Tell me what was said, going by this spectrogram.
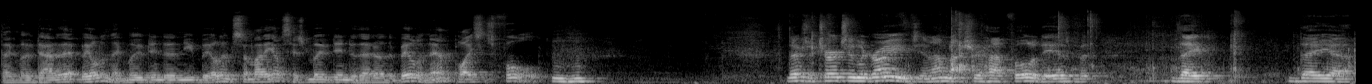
They moved out of that building. They moved into a new building. Somebody else has moved into that other building. Now the place is full. Mm-hmm. There's a church in Lagrange, and I'm not sure how full it is, but they they uh,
